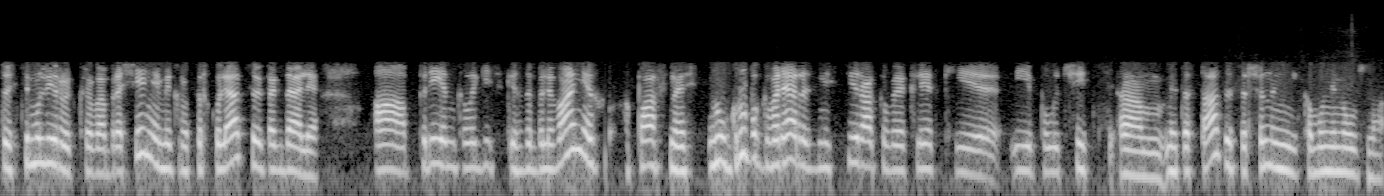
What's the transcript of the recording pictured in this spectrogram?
то есть стимулирует кровообращение, микроциркуляцию и так далее а при онкологических заболеваниях опасность, ну, грубо говоря, разнести раковые клетки и получить эм, метастазы совершенно никому не нужно.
